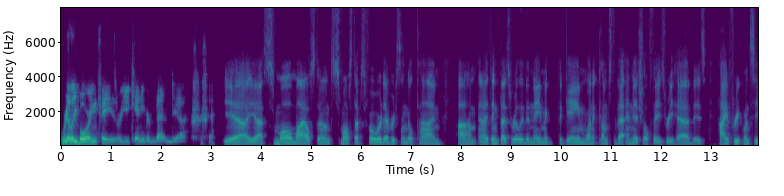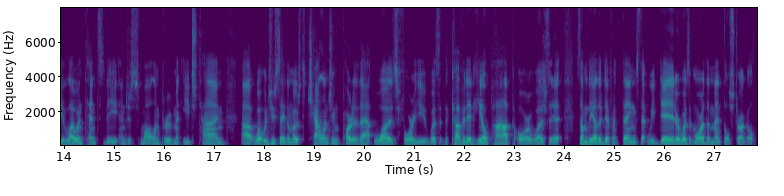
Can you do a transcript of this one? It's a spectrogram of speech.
really boring phase where you can't even bend. Yeah. yeah. Yeah. Small milestones, small steps forward every single time. Um, and I think that's really the name of the game when it comes to that initial phase rehab is high frequency, low intensity, and just small improvement each time. Uh, what would you say the most challenging part of that was for you? Was it the coveted heel pop, or was it some of the other different things that we did, or was it more of the mental struggle?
